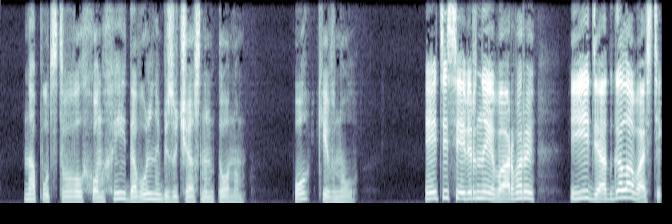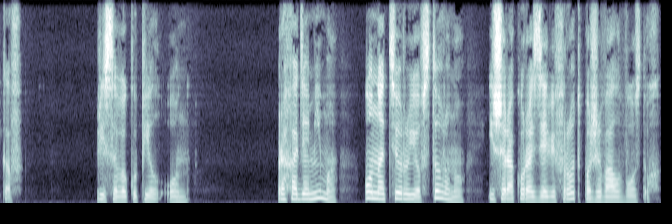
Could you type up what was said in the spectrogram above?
— напутствовал Хон Хэй довольно безучастным тоном. По кивнул. «Эти северные варвары едят головастиков», — присовокупил он. Проходя мимо, он оттер ее в сторону и, широко разъявив рот, пожевал воздух.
